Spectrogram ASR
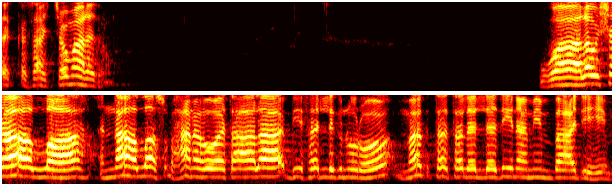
ጠቀሳቸው ማለት ነው። ወለው ሻ አላህ እና አላህ ስብሓናሁ ወተላ ቢፈልግ ኑሮ መቅተተለ ለዚነ ሚን ባዕድህም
